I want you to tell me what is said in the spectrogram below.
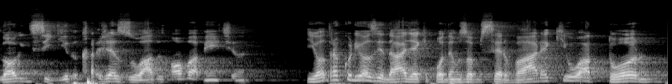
logo em seguida o cara já é zoado novamente, né? E outra curiosidade é que podemos observar é que o ator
